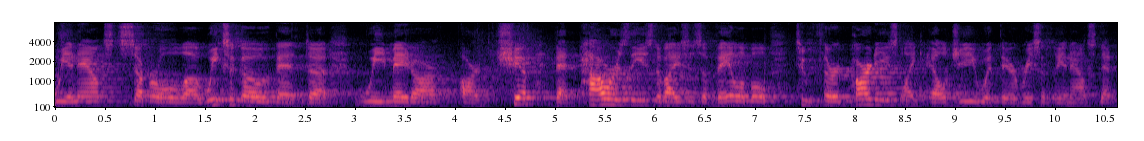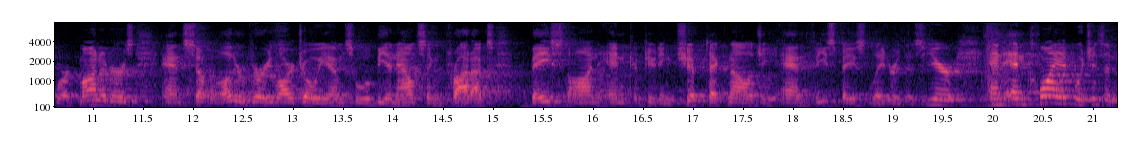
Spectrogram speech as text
we announced several uh, weeks ago that uh, we made our, our chip that powers these devices available to third parties like LG with their recently announced network monitors and several other very large OEMs who will be announcing products based on NComputing chip technology and vSpace later this year, and N Client, which is an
